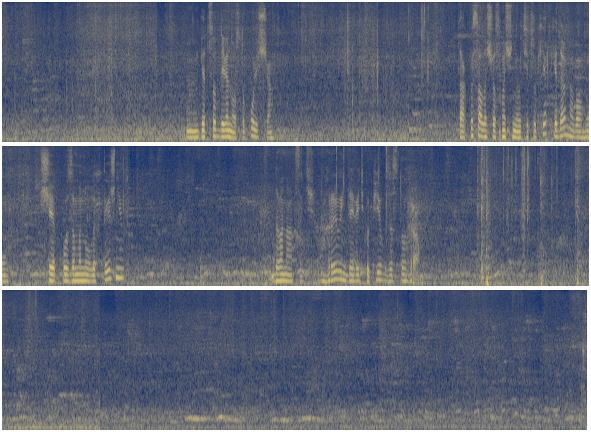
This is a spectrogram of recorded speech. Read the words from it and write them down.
590 Польща. Так, писала, що смачні оці цукерки да, на вагу ще позаминулих тижнів. 12 гривень 9 копійок за 100 грам.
